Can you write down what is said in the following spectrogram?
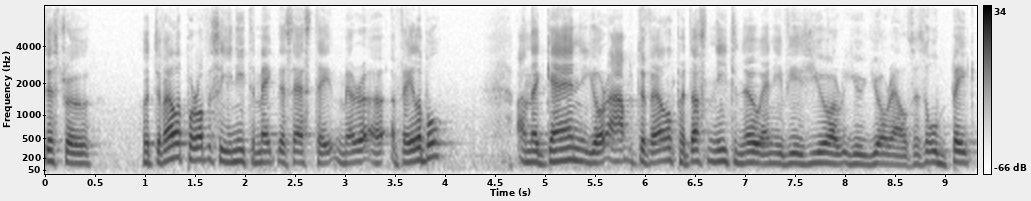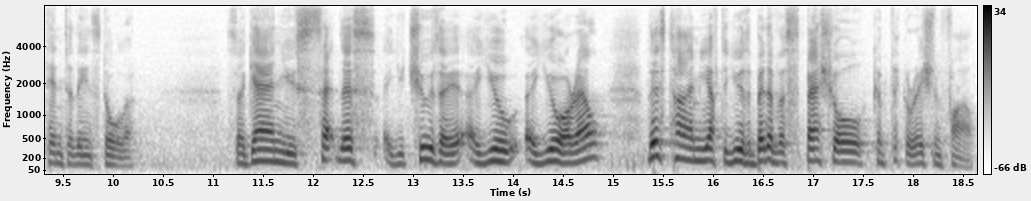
distro a developer, obviously, you need to make this SState mirror uh, available. And again, your app developer doesn't need to know any of these URLs. It's all baked into the installer. So again, you set this, you choose a, a, U, a URL. This time you have to use a bit of a special configuration file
